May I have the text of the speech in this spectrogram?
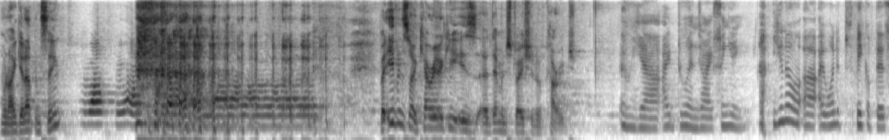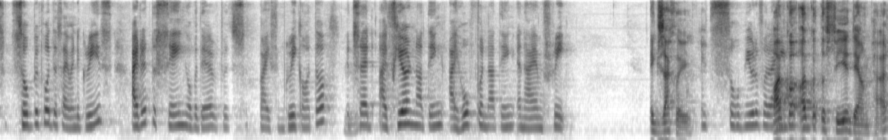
when I get up and sing. but even so, karaoke is a demonstration of courage. Oh yeah, I do enjoy singing. You know, uh, I wanted to speak of this. So before this, I went to Greece. I read the saying over there. It was by some Greek author. It mm-hmm. said, "I fear nothing, I hope for nothing, and I am free." Exactly. It's so beautiful. I I've got I've got the fear down pat.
